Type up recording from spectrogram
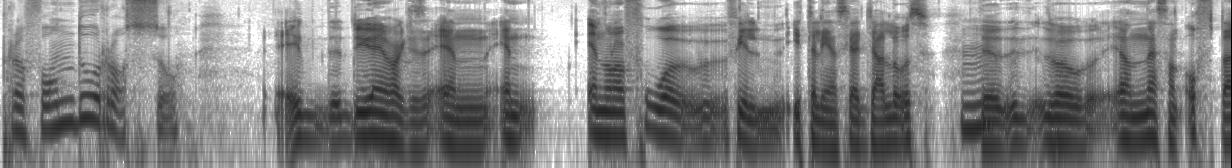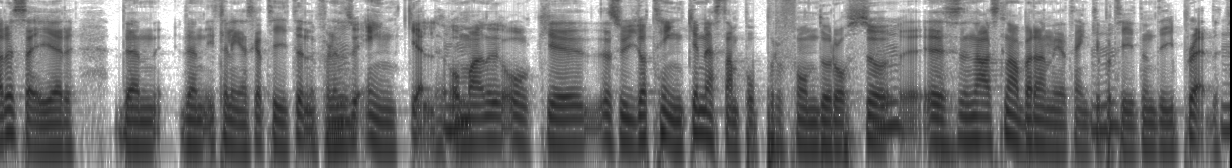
Profondo Rosso. Eh, Det är ju faktiskt en, en, en av de få film, italienska giallos. Mm. Det, det, jag nästan oftare säger den, den italienska titeln, för den är så Mm. enkel. Och man, och, eh, alltså, jag tänker nästan på Profondo Rosso Mm. eh, sna- snabbare än jag tänker på titeln Deep Red.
